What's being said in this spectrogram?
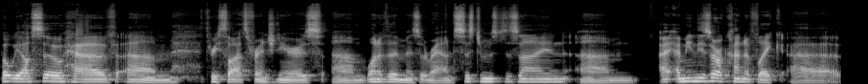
But we also have um, three slots for engineers. Um, one of them is around systems design. Um, I, I, mean, these are all kind of like uh,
